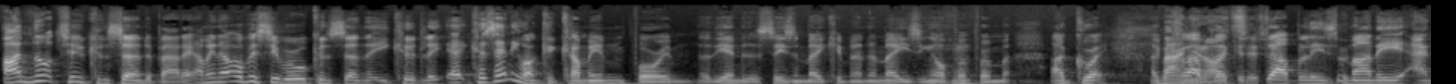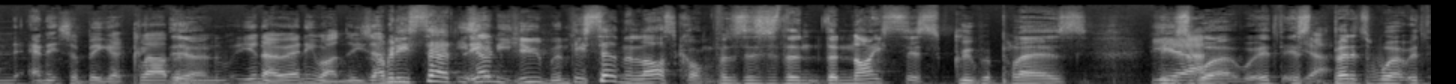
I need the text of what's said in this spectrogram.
I'm not too concerned about it. I mean, obviously, we're all concerned that he could, leave because anyone could come in for him at the end of the season, make him an amazing offer from a great a Mm-hmm. Man club that could double his money, and, and it's a bigger club, and you know anyone. He's I mean, he said he's only human. He said in the last conference, "This is the the nicest group of players he's Yeah. worked with. It's Yeah. better to work with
